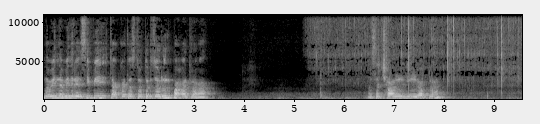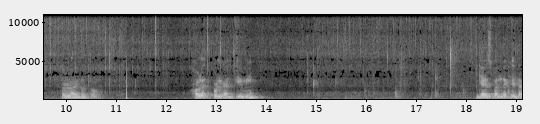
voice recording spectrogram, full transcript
नवीन नवीन रेसिपी टाकत असतो तर जरूर पाहत राहा. असं छान हिंग आपला तळला जातो. हळद पण घालते मी. गॅस बंद केला.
